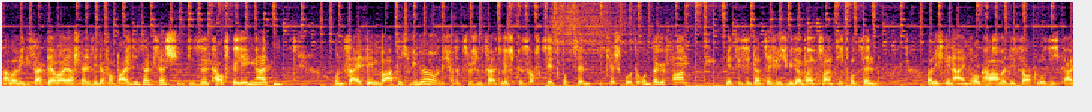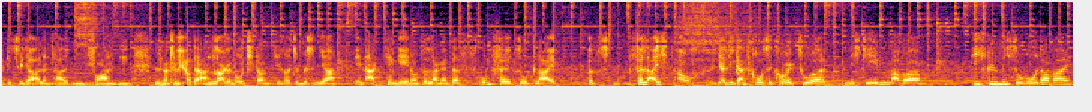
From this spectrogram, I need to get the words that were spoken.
Aber wie gesagt, der war ja schnell wieder vorbei, dieser Crash und diese Kaufgelegenheiten. Und seitdem warte ich wieder und ich hatte zwischenzeitlich bis auf 10% die Cashquote runtergefahren. Jetzt ist sie tatsächlich wieder bei 20% weil ich den Eindruck habe, die Sorglosigkeit ist wieder allenthalben vorhanden. Das ist natürlich auch der Anlagenotstand. Die Leute müssen ja in Aktien gehen und solange das Umfeld so bleibt, wird es vielleicht auch ja, die ganz große Korrektur nicht geben. Aber ich fühle mich so wohl dabei.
